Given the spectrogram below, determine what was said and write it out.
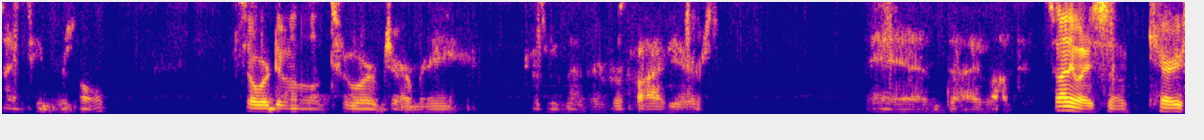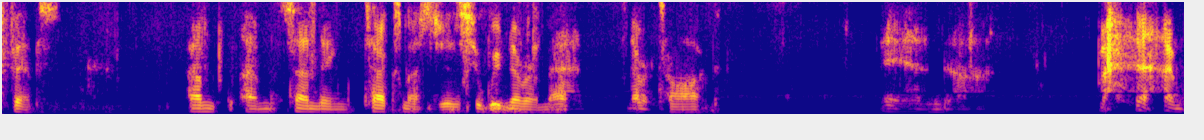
19 years old. So we're doing a little tour of Germany because we've been there for five years, and I loved it. So anyway, so Kerrie Phipps, I'm I'm sending text messages. We've never met, never talked, and uh, I'm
